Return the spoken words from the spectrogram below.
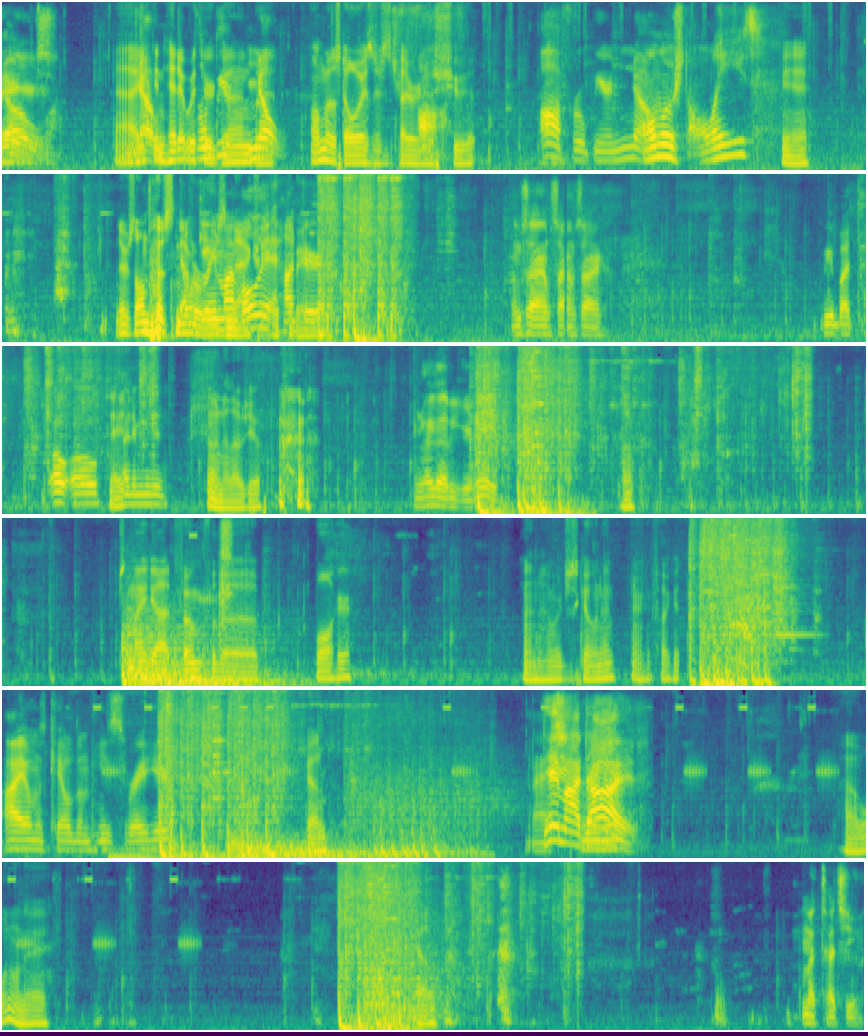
barriers. Uh, No. You can hit it with your beer, gun, but no. almost always it's better to just Oh. shoot it. Off root beer, no. Almost always. Yeah. There's almost Don't never gain reason my to bullet, hit the Hunter. barrel. I'm sorry. I'm sorry. I'm sorry. We about. To... Oh oh, Nate? I didn't mean it. Oh no, that was you. I got a grenade. Somebody got foam for the wall here. No, we're just going in. Alright, fuck it. I almost killed him. He's right here. Got him. Nice. Damn, I Right here. died. Uh, one on A. Got him. I'm gonna touch you.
